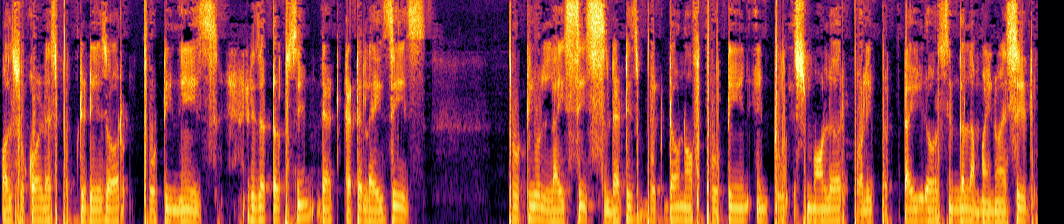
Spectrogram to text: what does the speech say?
also called as peptidase or proteinase. It is a trypsin that catalyzes proteolysis that is breakdown of protein into smaller polypeptide or single amino acid.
